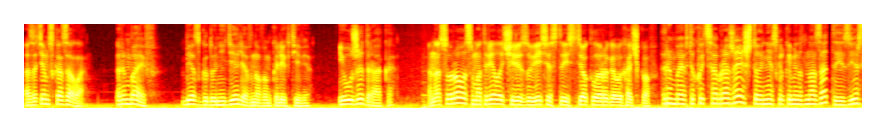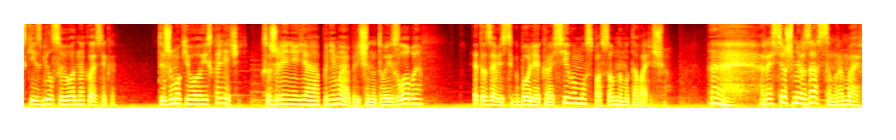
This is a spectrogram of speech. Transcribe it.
а затем сказала «Рымбаев, без году неделя в новом коллективе, и уже драка». Она сурово смотрела через увесистые стекла роговых очков. «Рымбаев, ты хоть соображаешь, что несколько минут назад ты зверски избил своего одноклассника? Ты же мог его искалечить. К сожалению, я понимаю причину твоей злобы, это зависть к более красивому, способному товарищу. Эх, растешь мерзавцем, Рымбаев.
